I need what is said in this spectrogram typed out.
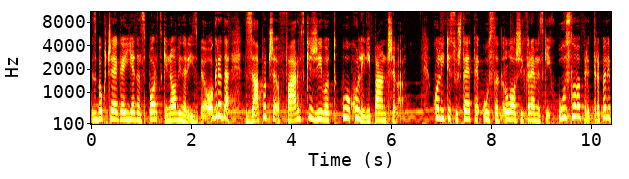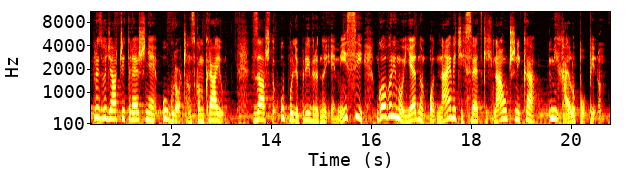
zbog čega je jedan sportski novinar iz Beograda započeo farmski život u okolini Pančeva. Kolike su štete usled loših vremenskih uslova pretrpeli proizvođači trešnje u Gročanskom kraju? Zašto u poljoprivrednoj emisiji govorimo o jednom od najvećih svetskih naučnika, Mihajlu Pupinu?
